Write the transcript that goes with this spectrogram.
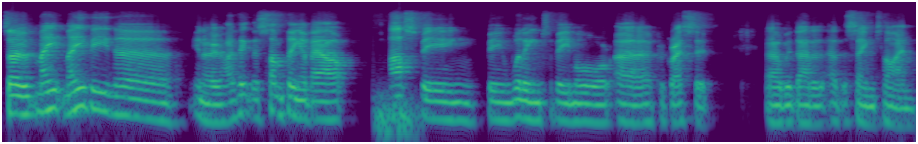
so may, maybe the you know I think there's something about us being being willing to be more uh, progressive uh, with that at, at, the same time.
